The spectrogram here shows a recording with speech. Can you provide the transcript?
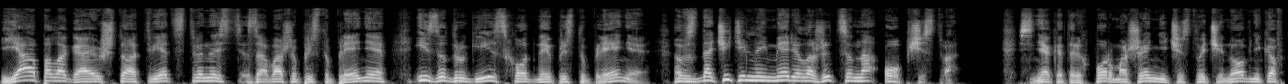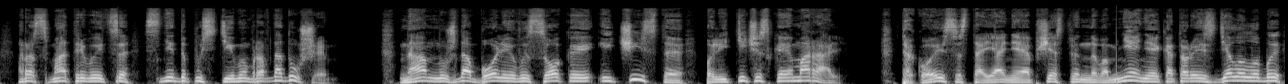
Я полагаю, что ответственность за ваше преступление и за другие сходные преступления в значительной мере ложится на общество. С некоторых пор мошенничество чиновников рассматривается с недопустимым равнодушием. Нам нужна более высокая и чистая политическая мораль, Такое состояние общественного мнения, которое сделало бы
